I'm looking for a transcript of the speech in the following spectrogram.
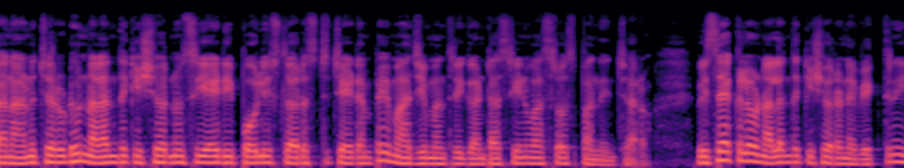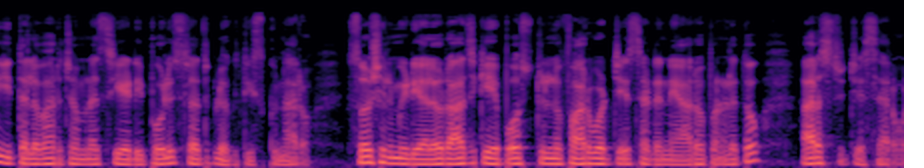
తన అనుచరుడు నలంద కిషోర్ను సిఐడి పోలీసులు అరెస్టు చేయడంపై మాజీ మంత్రి గంటా శ్రీనివాసరావు స్పందించారు. విశాఖలో నలంద కిషోర్ అనే వ్యక్తిని ఈ తెల్లవారుజామున సిఐడి పోలీసులు అదుపులోకి తీసుకున్నారు. సోషల్ మీడియాలో రాజకీయ పోస్టులను ఫార్వర్డ్ చేశాడనే ఆరోపణలతో అరెస్టు చేశారు.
